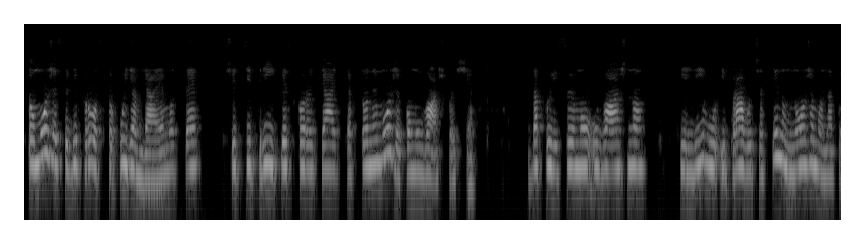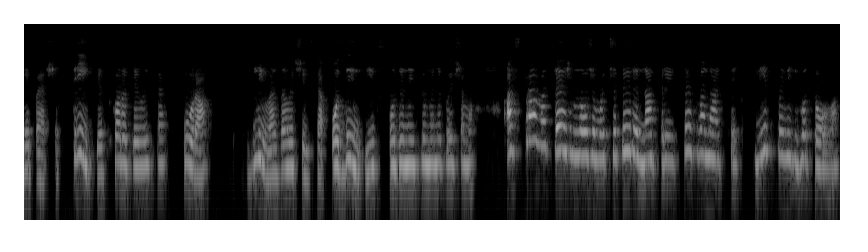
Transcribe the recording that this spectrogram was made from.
Хто може собі просто уявляємо це, що ці трійки скоротяться. Хто не може, кому важко ще. Записуємо уважно і ліву, і праву частину множимо на три перших. Трійки скоротилися. Ура! Зліва залишився 1х, одиницю ми не пишемо. А справа теж множимо 4 на 3, це 12. Відповідь готова.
